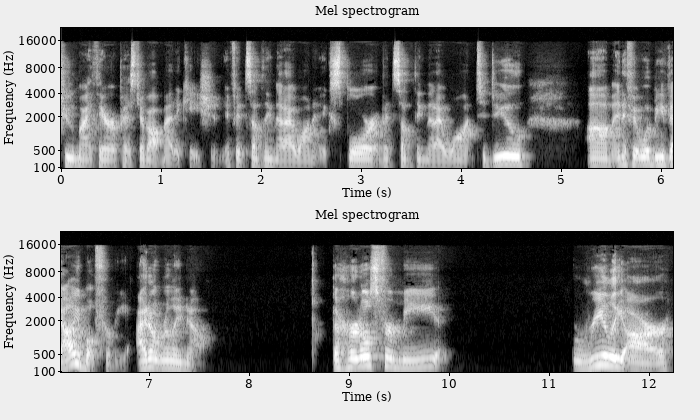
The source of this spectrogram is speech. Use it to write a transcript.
to my therapist about medication if it's something that I want to explore, if it's something that I want to do, um, and if it would be valuable for me. I don't really know the hurdles for me really are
